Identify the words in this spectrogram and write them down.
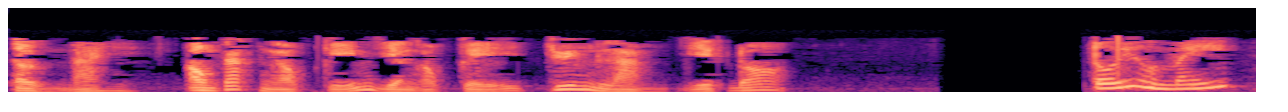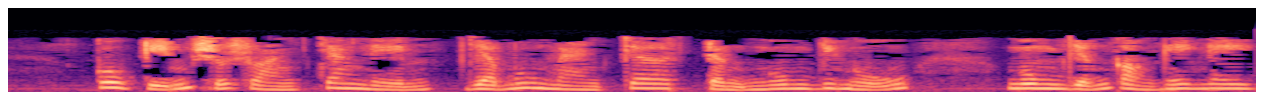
Từ nay, ông các Ngọc Kiểm và Ngọc Kỵ chuyên làm việc đó. Tối hôm ấy, cô Kiểm sửa soạn chăn nệm và buông màn cho Trần Ngung đi ngủ, Ngung vẫn còn ngây ngây,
